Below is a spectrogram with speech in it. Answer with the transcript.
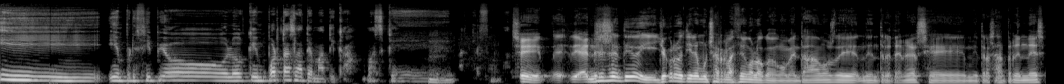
Y, y en principio lo que importa es la temática, más que, Ujú. más que el formato. Sí, eh, en ese sentido, y yo creo que tiene mucha relación con lo que comentábamos de, de entretenerse mientras aprendes,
